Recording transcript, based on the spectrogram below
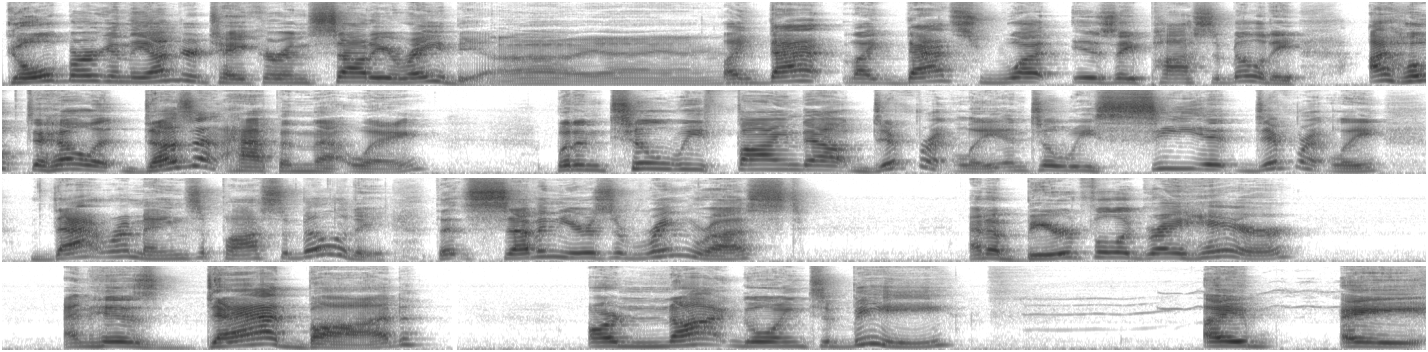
Goldberg and the Undertaker in Saudi Arabia. Oh yeah, yeah. yeah. Like that like that's what is a possibility. I hope to hell it doesn't happen that way. But until we find out differently, until we see it differently, that remains a possibility. That 7 years of ring rust and a beard full of gray hair and his dad bod are not going to be a a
